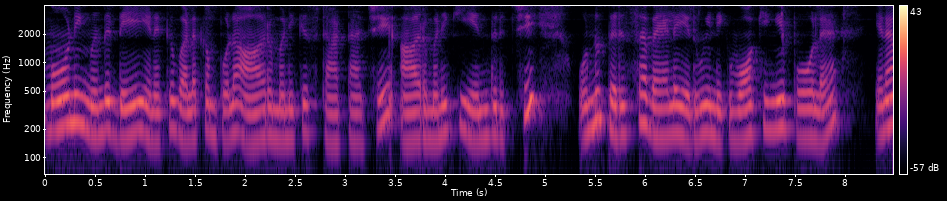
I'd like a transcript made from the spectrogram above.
மார்னிங் வந்து டே எனக்கு வழக்கம் போல் ஆறு மணிக்கு ஸ்டார்ட் ஆச்சு. ஆறு மணிக்கு எந்திரிச்சு ஒன்றும் பெருசாக வேலை எதுவும் இன்றைக்கி வாக்கிங்கே போகல ஏன்னா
